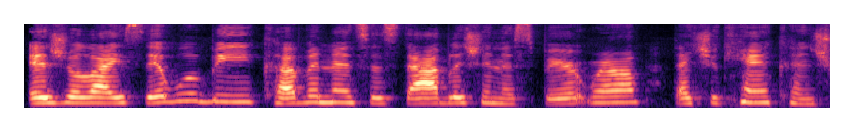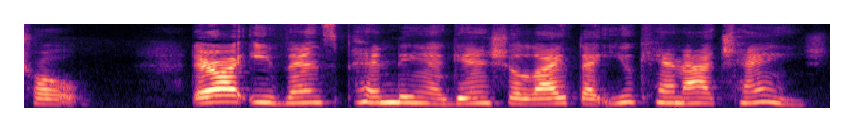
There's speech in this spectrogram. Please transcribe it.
Israelites, there will be covenants established in the spirit realm that you can't control. There are events pending against your life that you cannot change.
